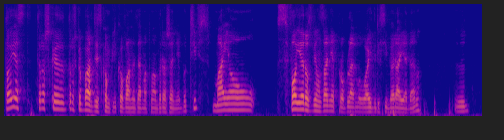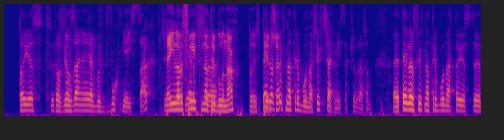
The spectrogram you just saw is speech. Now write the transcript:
To jest troszkę, troszkę bardziej skomplikowany temat, mam wrażenie, bo Chiefs mają swoje rozwiązanie problemu wide receivera 1 to jest rozwiązanie jakby w dwóch miejscach. Taylor pierwsze... Swift na trybunach, to jest Taylor pierwsze. Taylor Swift na trybunach, czyli w trzech miejscach, przepraszam. E, Taylor Swift na trybunach to jest e,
